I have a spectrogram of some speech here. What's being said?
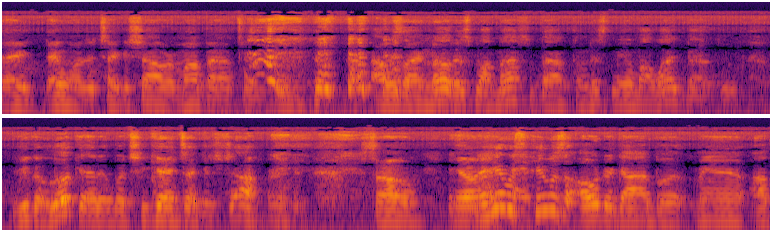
they they wanted to take a shower in my bathroom. I was like, no, this is my master bathroom. This is me and my wife bathroom. You can look at it, but you can't take a shower. so you know, and he was he was an older guy, but man, I,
